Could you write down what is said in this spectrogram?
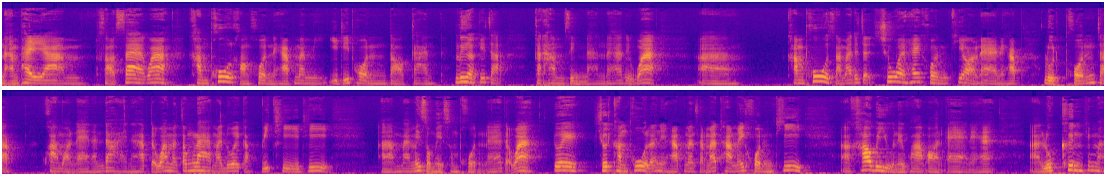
หนามพยายามสอดแทรกว่าคำพูดของคนนะครับ มันมีอิทธิพลต่อการเลือกที่จะกระทำสิ่งนั้นนะฮะหรือว่าคำพูดสามารถที่จะช่วยให้คนที่อ่อนแอนะครับ หลุดพ้นจาก ความอ่อนแอนั้นได้นะครับ แต่ว่ามันต้องแลกมาด้วยกับวิธีที่มันไม่สมเหตุสมผลนะแต่ว่าด้วยชุดคำพูดแล้วเนี่ยครับมันสามารถทำให้คนที่เข้าไปอยู่ในความอ่อนแอเนี่ยฮะลุกขึ้นขึ้นมา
